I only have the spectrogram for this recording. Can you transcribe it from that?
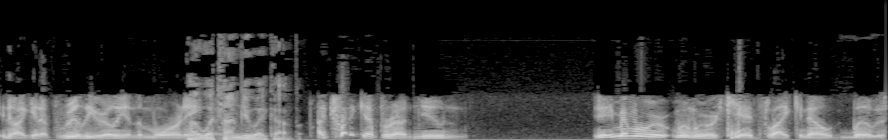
you know, I get up really early in the morning. Uh, what time do you wake up? I try to get up around noon. You remember when we, were, when we were kids, like, you know, when it was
